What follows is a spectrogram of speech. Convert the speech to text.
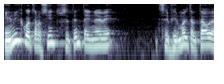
En 1479 se firmó el Tratado de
